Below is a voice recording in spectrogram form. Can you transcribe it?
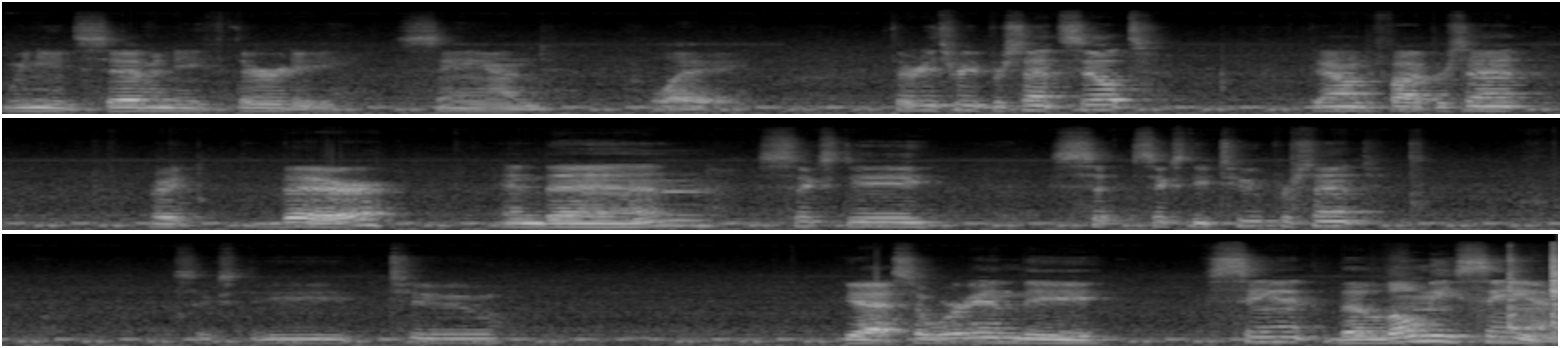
We need 70-30 sand, clay. 33% silt, down to 5% right there. And then 60, 62%, 62, yeah, so we're in the sand, the loamy sand.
